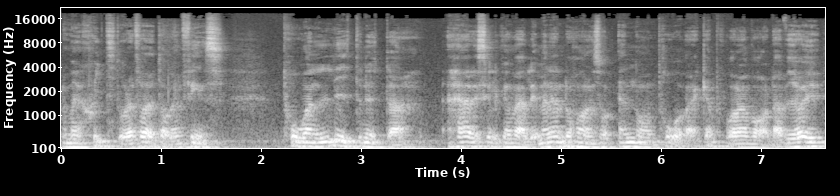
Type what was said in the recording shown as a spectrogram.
de här skitstora företagen finns på en liten yta här i Silicon Valley men ändå har en så enorm påverkan på vår vardag. Vi har ju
